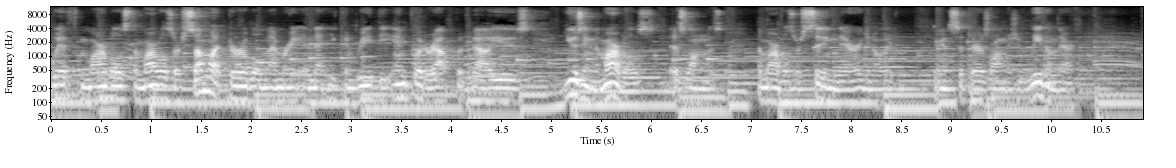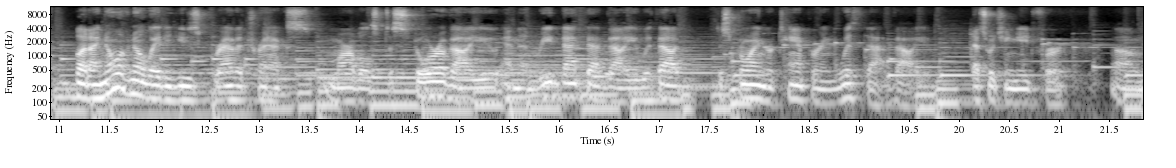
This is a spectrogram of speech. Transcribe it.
with marbles. The marbles are somewhat durable memory in that you can read the input or output values using the marbles as long as the marbles are sitting there. You know, they're, they're going to sit there as long as you leave them there. But I know of no way to use Gravitrax marbles to store a value and then read back that value without destroying or tampering with that value. That's what you need for um,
